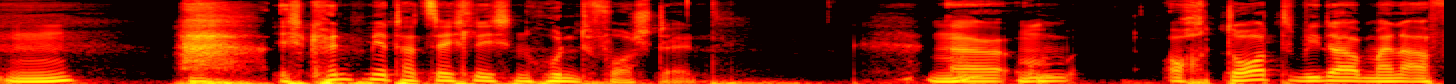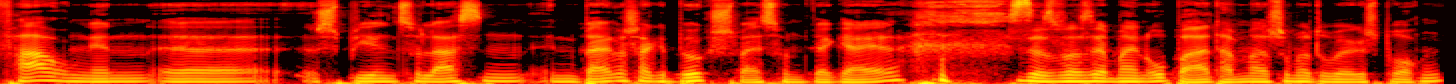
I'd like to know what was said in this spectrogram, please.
Mhm. Ich könnte mir tatsächlich einen Hund vorstellen. Mhm. äh, um auch dort wieder meine Erfahrungen äh, spielen zu lassen. Ein bayerischer Gebirgsschweißhund wäre geil. das ist das, was ja mein Opa hat, haben wir schon mal drüber gesprochen.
